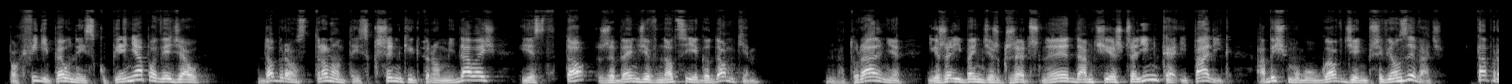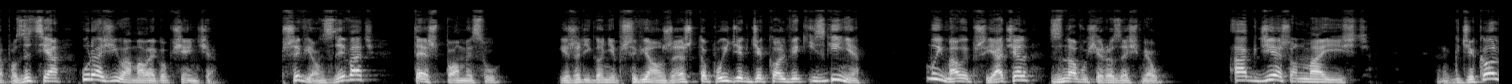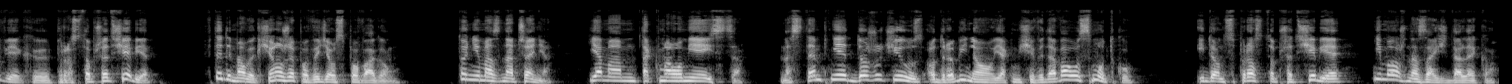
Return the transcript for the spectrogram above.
Po chwili pełnej skupienia powiedział: Dobrą stroną tej skrzynki, którą mi dałeś, jest to, że będzie w nocy jego domkiem. Naturalnie, jeżeli będziesz grzeczny, dam ci jeszcze linkę i palik, abyś mógł go w dzień przywiązywać. Ta propozycja uraziła małego księcia. Przywiązywać? Też pomysł. Jeżeli go nie przywiążesz, to pójdzie gdziekolwiek i zginie. Mój mały przyjaciel znowu się roześmiał. A gdzież on ma iść? Gdziekolwiek, y, prosto przed siebie. Wtedy mały książę powiedział z powagą. To nie ma znaczenia. Ja mam tak mało miejsca. Następnie dorzucił z odrobiną, jak mi się wydawało, smutku. Idąc prosto przed siebie, nie można zajść daleko.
